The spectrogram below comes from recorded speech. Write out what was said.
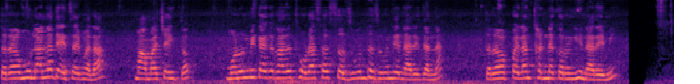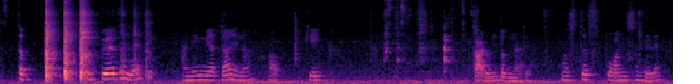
तर मुलांना द्यायचं आहे मला मामाच्या इथं. म्हणून मी काय करणार आहे थोडासा सजवून धजवून देणार आहे त्यांना. तर पहिला थंड करून घेणार आहे मी. तर खूप वेळ झाला आहे आणि मी आता आहे ना हा केक काढून बघणार आहे. मस्त स्पॉन्ज झालेला आहे.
